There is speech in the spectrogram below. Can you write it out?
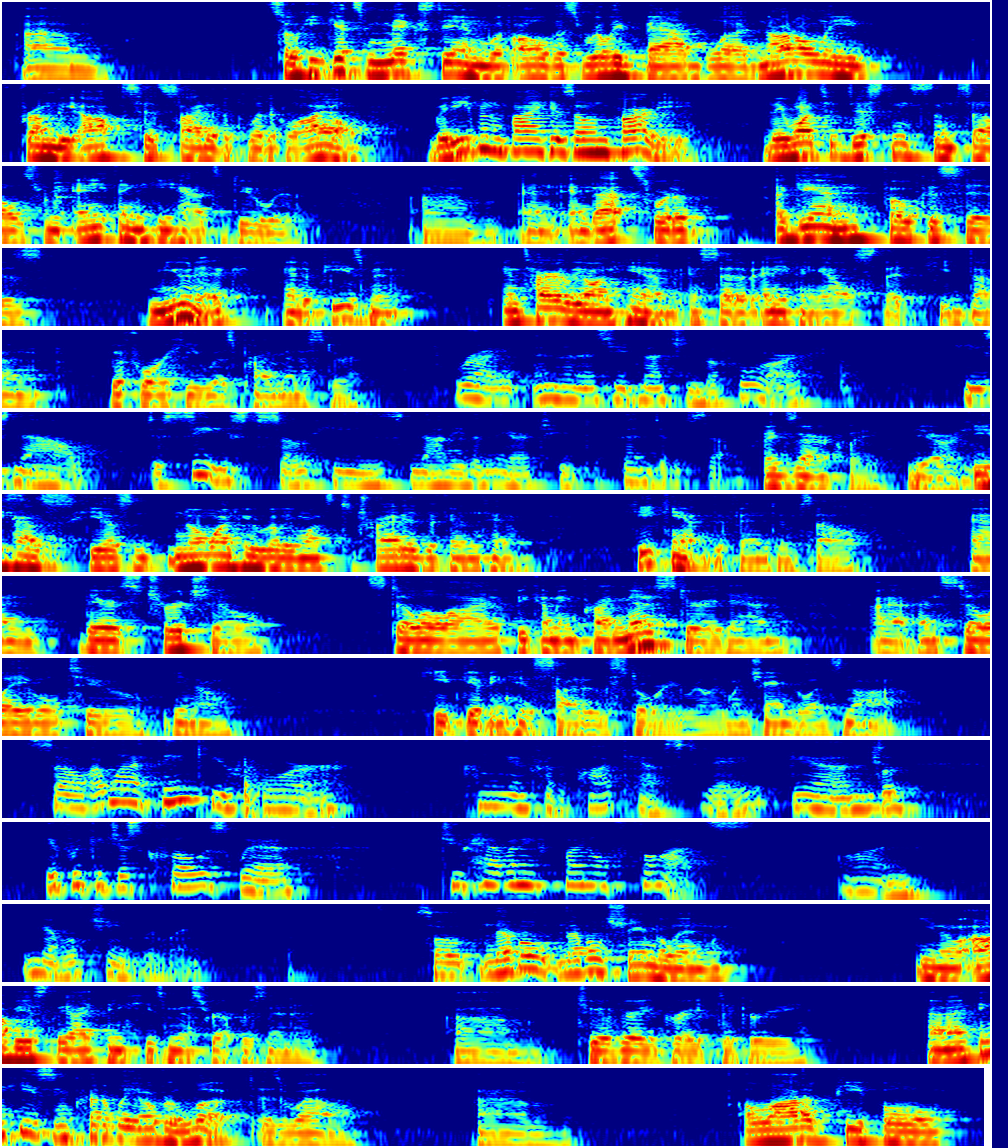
Um, so he gets mixed in with all this really bad blood, not only from the opposite side of the political aisle, but even by his own party. They want to distance themselves from anything he had to do with. Um, and, and that sort of, again, focuses Munich and appeasement entirely on him instead of anything else that he'd done before he was prime minister. Right. And then, as you'd mentioned before, he's now deceased, so he's not even there to defend himself. Exactly. Yeah, he has he has no one who really wants to try to defend him. He can't defend himself, and there's Churchill, still alive, becoming prime minister again, uh, and still able to you know keep giving his side of the story really when Chamberlain's not. So I want to thank you for coming in for the podcast today, and sure. if we could just close with, do you have any final thoughts on Neville Chamberlain? So Neville Neville Chamberlain, you know, obviously I think he's misrepresented um, to a very great degree, and I think he's incredibly overlooked as well. Um, a lot of people,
